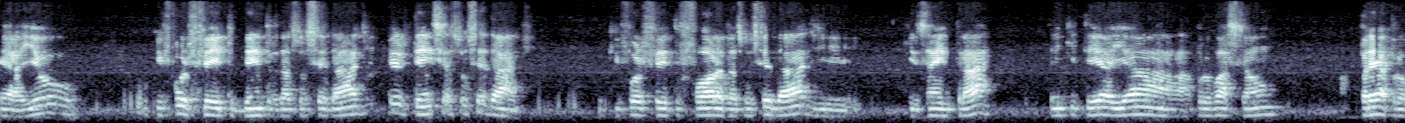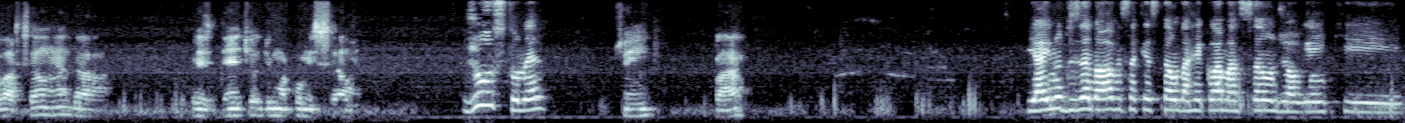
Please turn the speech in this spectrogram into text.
É, aí eu, o que for feito dentro da sociedade pertence à sociedade. O que for feito fora da sociedade e quiser entrar, tem que ter aí a aprovação, a pré-aprovação né, da, do presidente ou de uma comissão. Justo, né? Sim, claro. E aí no 19, essa questão da reclamação de alguém que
